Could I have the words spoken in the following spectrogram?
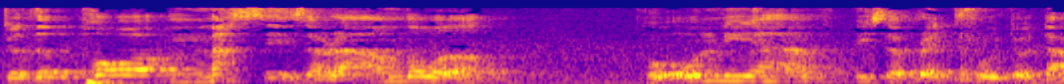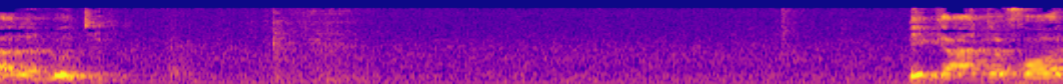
to the poor masses around the world who only have piece of breadfruit or dal and roti. They can't afford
